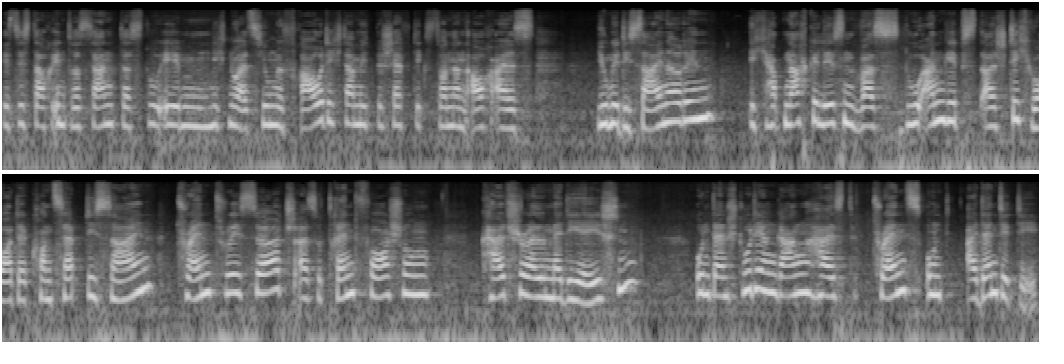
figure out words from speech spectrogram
Jetzt ist auch interessant, dass du eben nicht nur als junge Frau dich damit beschäftigst, sondern auch als junge Designerin. Ich habe nachgelesen, was du angibst als Stichworte Konzeptdesign, Trend Research, also Trendforschung, Cultural Mediation und dein Studiengang heißt Trends und Identity.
